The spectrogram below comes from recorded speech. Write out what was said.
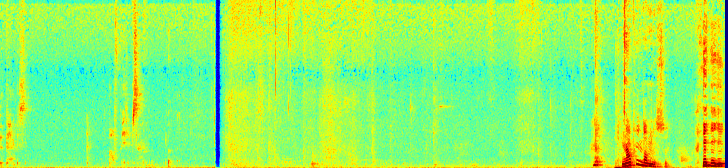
Öper misin? Aferin sana. Hı, Ne yapıyorsun Damlası?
